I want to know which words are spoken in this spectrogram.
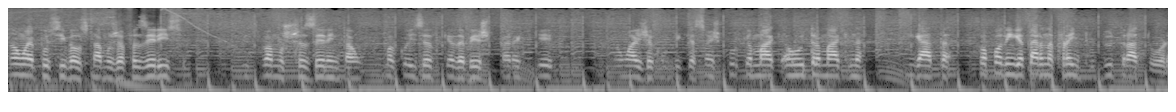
não é possível estarmos a fazer isso, isso vamos fazer então uma coisa de cada vez para que não haja complicações, porque a, a outra máquina engata, só pode engatar na frente do trator.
